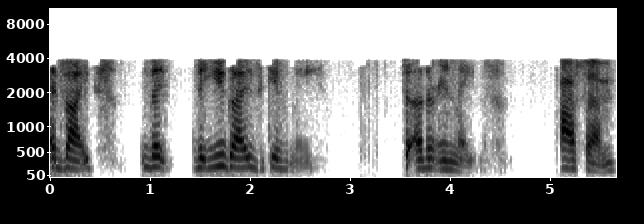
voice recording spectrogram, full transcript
advice that that you guys give me to other inmates. Awesome.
